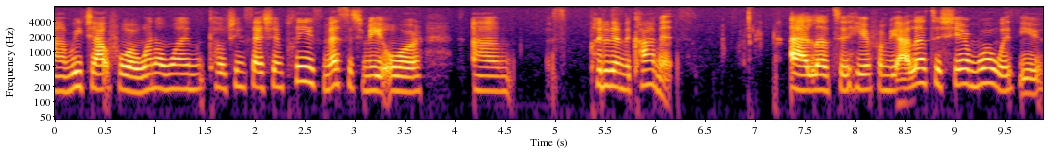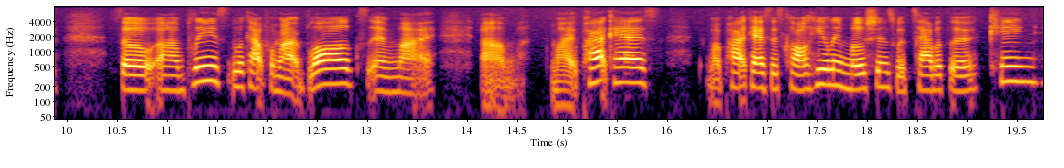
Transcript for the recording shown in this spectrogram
um, reach out for a one on one coaching session, please message me or um, put it in the comments. I'd love to hear from you. I'd love to share more with you. So um, please look out for my blogs and my um, my podcast. My podcast is called Healing Motions with Tabitha King,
